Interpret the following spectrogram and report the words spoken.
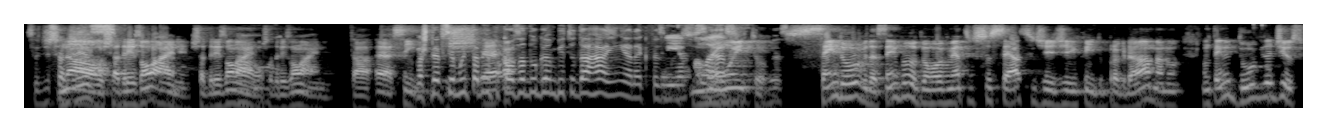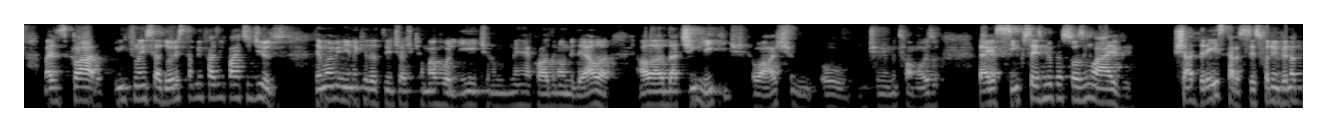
Você diz xadrez... Não, xadrez online. Xadrez online, xadrez online. Tá, é, sim. Acho que deve ser muito também é, por causa do Gambito da Rainha, né? Que fez muito sucesso. Muito, sem dúvida, sem dúvida. Um movimento de sucesso de, de, enfim, do programa, não, não tenho dúvida disso. Mas, claro, influenciadores também fazem parte disso. Tem uma menina aqui da Twitch, acho que é uma Volite, não me recordo o nome dela, ela é da Team Liquid, eu acho, ou um time muito famoso, pega 5, 6 mil pessoas em live. Xadrez, cara, se vocês forem ver na,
